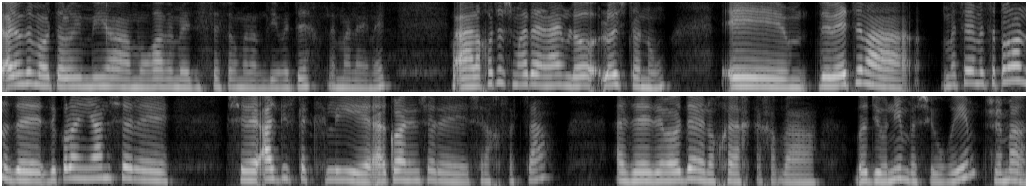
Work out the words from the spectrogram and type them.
היום זה מאוד תלוי מי המורה ומאיזה ספר מלמדים את זה, למען האמת. ההלכות של שמירת העיניים לא, לא השתנו, ובעצם ה, מה שהם מספרים לנו זה, זה כל העניין של שאל תסתכלי, כל העניין של, של החפצה. אז זה, זה מאוד נוכח ככה בדיונים, בשיעורים. שמה?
